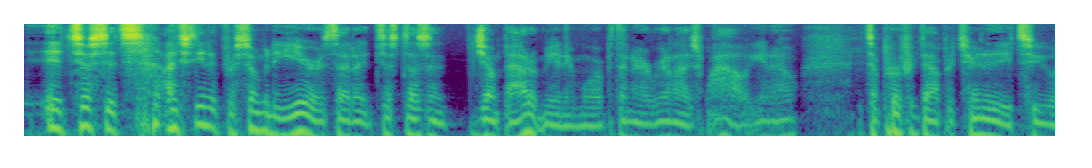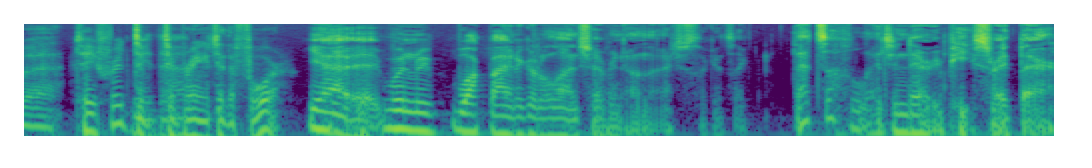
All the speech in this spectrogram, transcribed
it just it's I've seen it for so many years that it just doesn't jump out at me anymore. But then I realize, wow, you know, it's a perfect opportunity to uh Tay to, to bring it to the fore. Yeah, uh, when we walk by to go to lunch every now and then, I just look. It's like that's a legendary piece right there.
